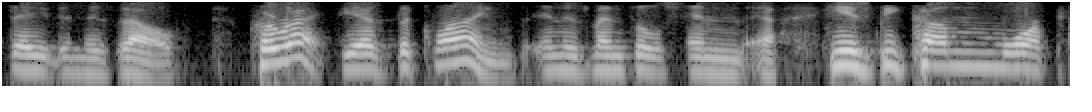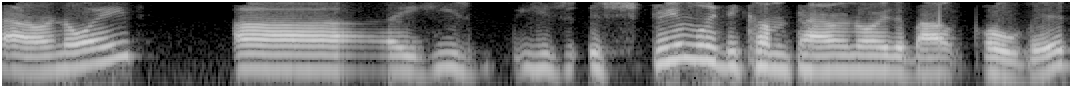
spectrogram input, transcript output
state and his health. Correct. He has declined in his mental and uh, he has become more paranoid. Uh, he's he's extremely become paranoid about COVID.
